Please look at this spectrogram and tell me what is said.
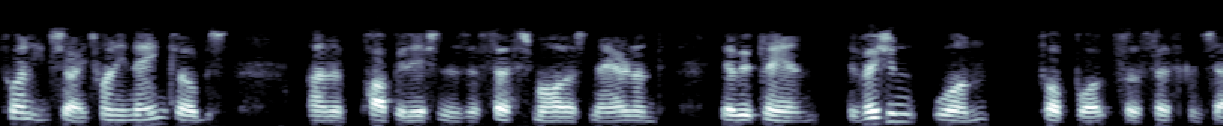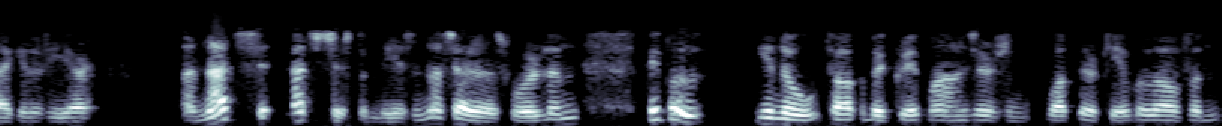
20 sorry, 29 clubs, and the population is the fifth smallest in Ireland, they'll be playing Division One football for the fifth consecutive year, and that's that's just amazing. That's out of this world. And people, you know, talk about great managers and what they're capable of, and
